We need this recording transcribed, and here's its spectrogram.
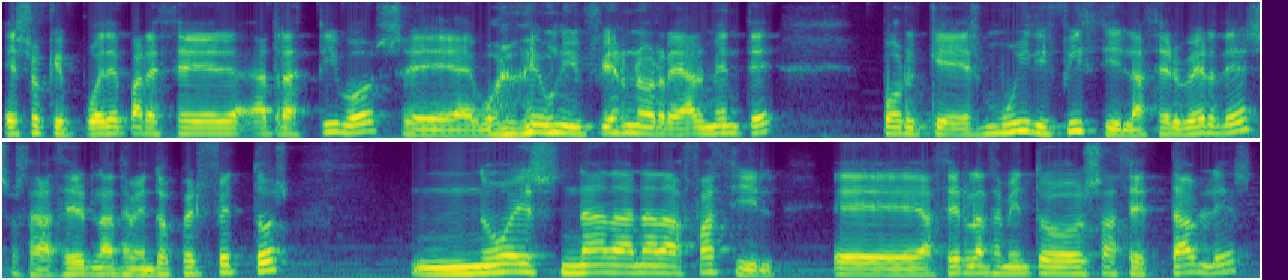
Eso que puede parecer atractivo se vuelve un infierno realmente, porque es muy difícil hacer verdes, o sea, hacer lanzamientos perfectos. No es nada, nada fácil eh, hacer lanzamientos aceptables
